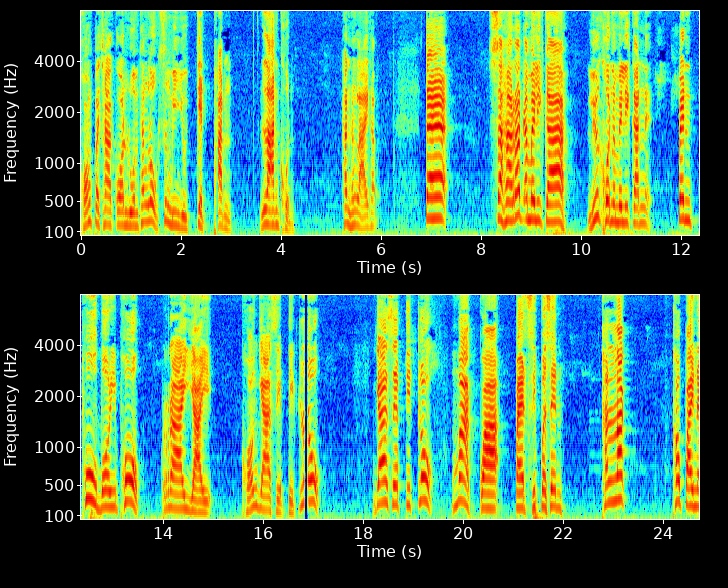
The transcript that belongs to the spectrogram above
ของประชากรรวมทั้งโลก ซึ่งมีอยู่ 7,000 ล้านคน ท่านทั้งหลายครับ แต่สหรัฐอเมริกาหรือคนอเมริกันเนี่ยเป็นผู้บริโภครายใหญ่ของยาเสพติดโลก ยาเสพติดโลกมากกว่า 80%ทะลักเข้าไปใน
